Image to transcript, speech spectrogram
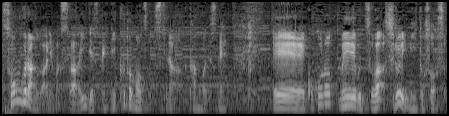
ソングラムがあります。あ、いいですね。肉ともつ、好きな単語ですね。えー、ここの名物は白いミートソース。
